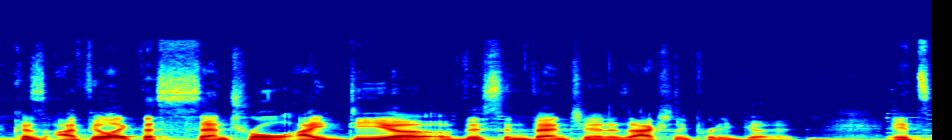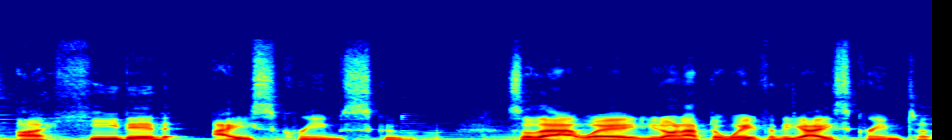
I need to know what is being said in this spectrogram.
because I feel like the central idea of this invention is actually pretty good. It's a heated ice cream scoop. So that way you don't have to wait for the ice cream to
